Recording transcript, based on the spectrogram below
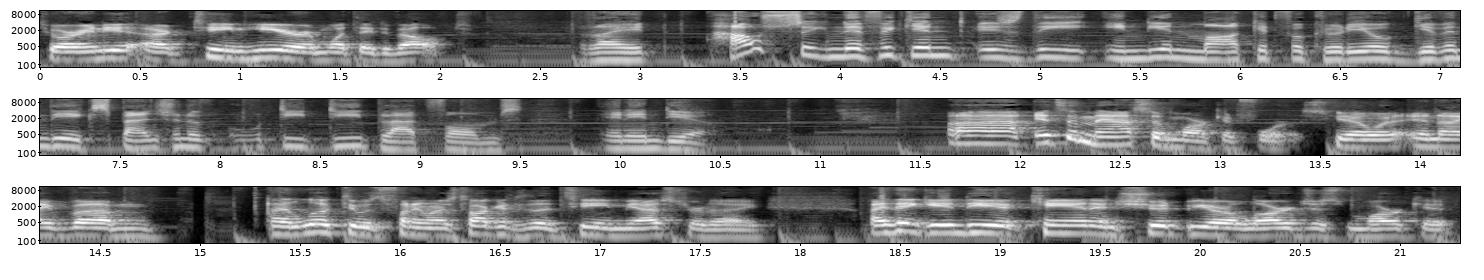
to our India our team here and what they developed. Right. How significant is the Indian market for Criteo given the expansion of OTT platforms in India? Uh, it's a massive market for us, you know. And I've um, I looked. It was funny when I was talking to the team yesterday. I think India can and should be our largest market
